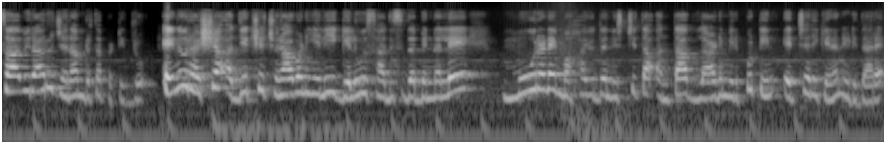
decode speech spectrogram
ಸಾವಿರಾರು ಜನ ಮೃತಪಟ್ಟಿದ್ರು. ಇನ್ನು ರಷ್ಯಾ ಅಧ್ಯಕ್ಷ ಚುನಾವಣೆಯಲ್ಲಿ ಗೆಲುವು ಸಾಧಿಸಿದ ಬೆನ್ನಲ್ಲೇ ಮೂರನೇ ಮಹಾಯುದ್ಧ ನಿಶ್ಚಿತ ಅಂತ ವ್ಲಾಡಿಮಿರ್ ಪುಟಿನ್ ಎಚ್ಚರಿಕೆಯನ್ನು ನೀಡಿದ್ದಾರೆ.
